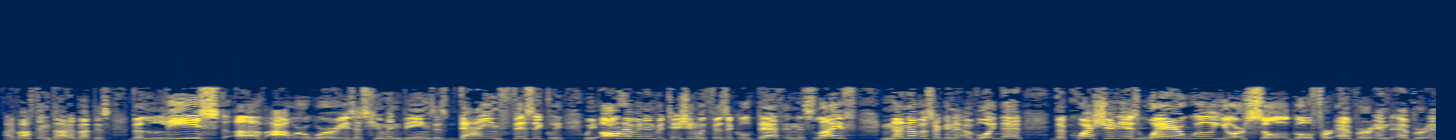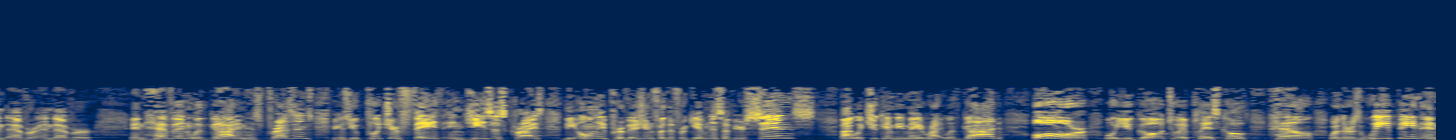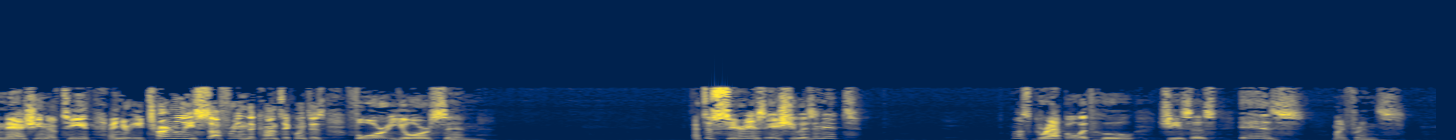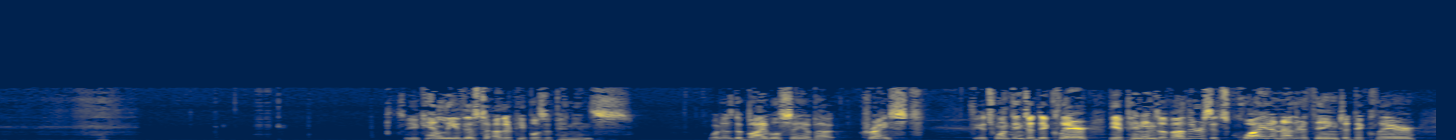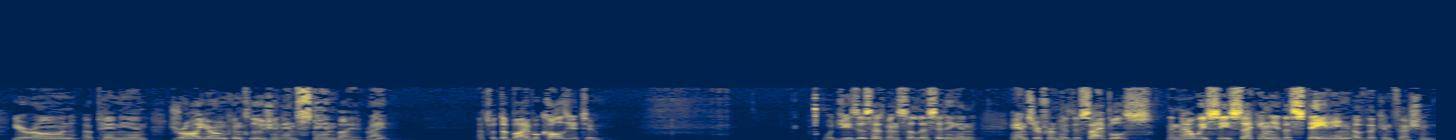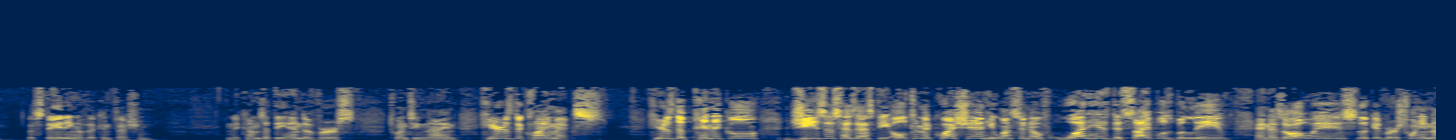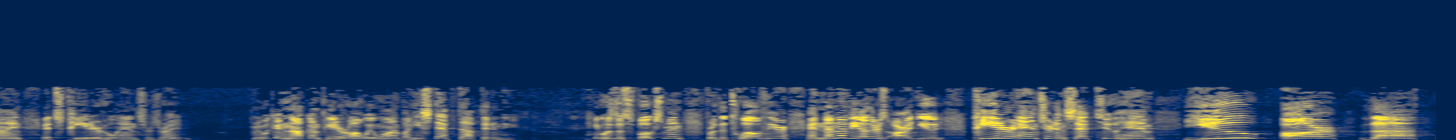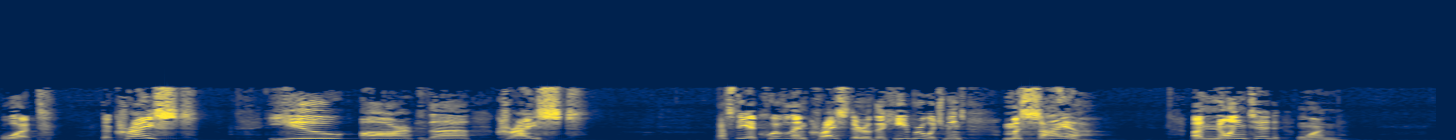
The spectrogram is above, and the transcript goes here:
I've often thought about this. The least of our worries as human beings is dying physically. We all have an invitation with physical death in this life. None of us are going to avoid that. The question is, where will your soul go forever and ever and ever and ever? In heaven with God in His presence because you put your faith in Jesus Christ, the only provision for the forgiveness of your sins? by which you can be made right with God? Or will you go to a place called hell where there is weeping and gnashing of teeth and you're eternally suffering the consequences for your sin? That's a serious issue, isn't it? Let's grapple with who Jesus is, my friends. So you can't leave this to other people's opinions. What does the Bible say about Christ? See, it's one thing to declare the opinions of others, it's quite another thing to declare your own opinion, draw your own conclusion, and stand by it, right? That's what the Bible calls you to. Well, Jesus has been soliciting an answer from his disciples, and now we see, secondly, the stating of the confession. The stating of the confession. And it comes at the end of verse 29. Here's the climax. Here's the pinnacle. Jesus has asked the ultimate question. He wants to know what his disciples believed. And as always, look at verse 29. It's Peter who answers, right? I mean, we can knock on Peter all we want, but he stepped up, didn't he? He was the spokesman for the twelve here, and none of the others argued. Peter answered and said to him, You are the what? The Christ. You are the Christ. That's the equivalent Christ there of the Hebrew, which means Messiah, anointed one.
